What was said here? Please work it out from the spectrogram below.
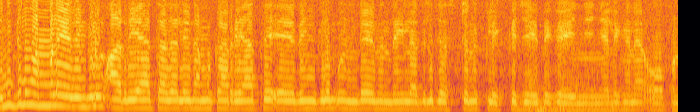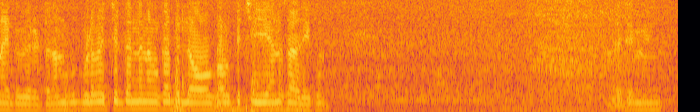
ഇനി ഇതിൽ നമ്മൾ ഏതെങ്കിലും അറിയാത്ത അതല്ലെങ്കിൽ നമുക്ക് അറിയാത്ത ഏതെങ്കിലും ഉണ്ട് എന്നുണ്ടെങ്കിൽ അതിൽ ജസ്റ്റ് ഒന്ന് ക്ലിക്ക് ചെയ്ത് കഴിഞ്ഞ് കഴിഞ്ഞാൽ ഇങ്ങനെ ഓപ്പൺ ആയിട്ട് വരും കേട്ടോ നമുക്ക് ഇവിടെ വെച്ചിട്ട് തന്നെ നമുക്കത് ലോഗ് ഔട്ട് ചെയ്യാനും സാധിക്കും. ഒരു മിനിറ്റ്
